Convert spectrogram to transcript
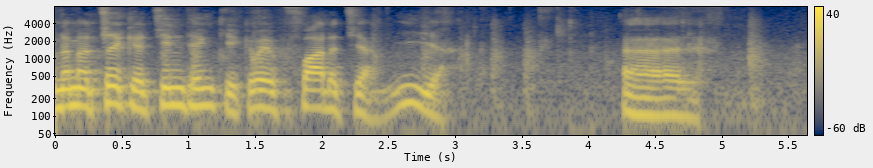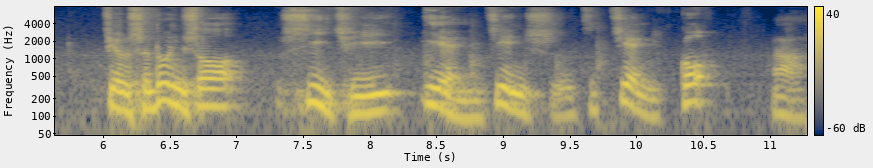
那么这个今天给各位发的讲义啊，呃，就是论说戏曲演进史之建构啊，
